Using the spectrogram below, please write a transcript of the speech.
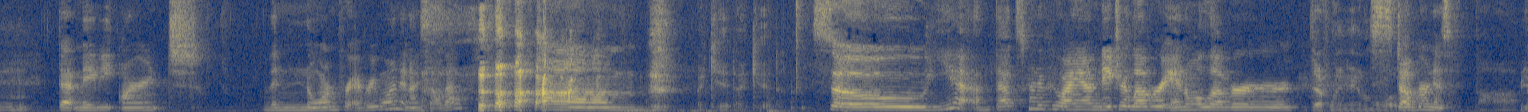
Mhm. that maybe aren't the norm for everyone, and I saw that. um, I kid, I kid. So yeah, that's kind of who I am. Nature lover, animal lover, Definitely an animal lover. stubborn as fuck. Yeah,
